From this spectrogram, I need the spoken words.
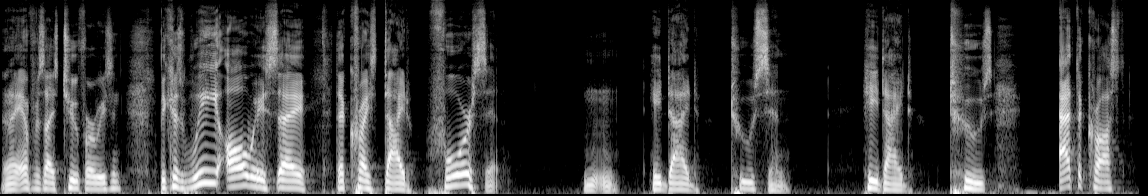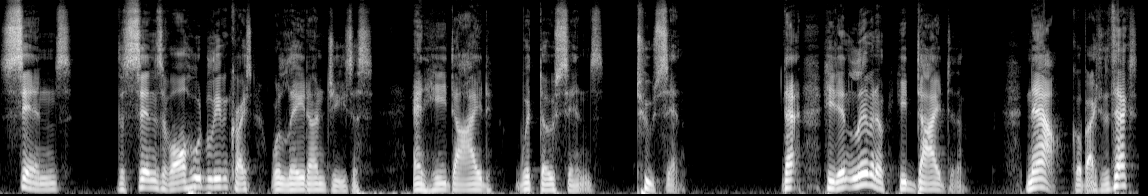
And I emphasize to for a reason. Because we always say that Christ died for sin. Mm-mm. He died to sin. He died to. At the cross, sins, the sins of all who would believe in Christ, were laid on Jesus. And he died with those sins to sin. That he didn't live in them, he died to them. Now, go back to the text.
